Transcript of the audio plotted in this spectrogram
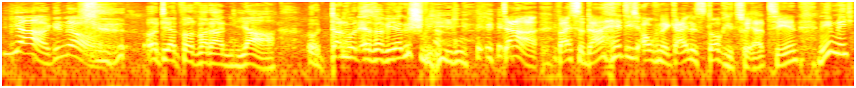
ja, genau. Und die Antwort war dann ja. Und dann wurde erstmal wieder geschwiegen. Da, weißt du, da hätte ich auch eine geile Story zu erzählen. Nämlich,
